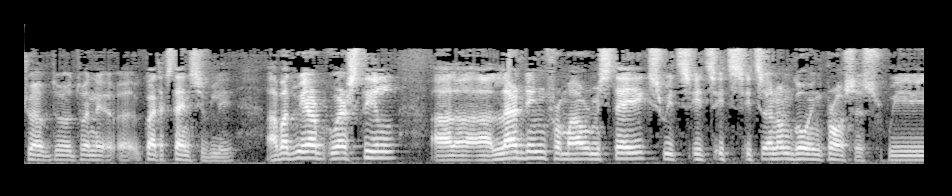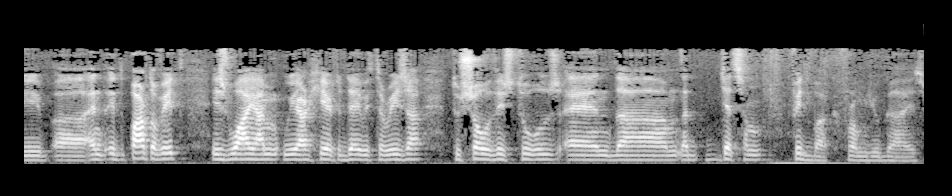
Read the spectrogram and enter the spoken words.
to, to, to quite extensively. but we are we are still. Uh, learning from our mistakes. It's, it's, it's, it's an ongoing process. We, uh, and it, part of it is why I'm, we are here today with Teresa to show these tools and um, get some feedback from you guys.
